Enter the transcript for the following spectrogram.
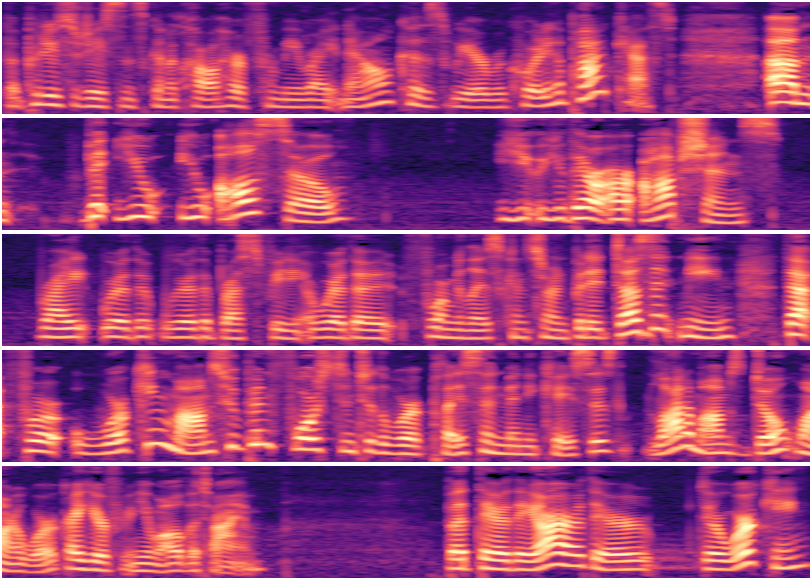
But producer Jason's going to call her for me right now because we are recording a podcast. Um, but you, you also, you, you, there are options right where the where the breastfeeding or where the formula is concerned but it doesn't mean that for working moms who've been forced into the workplace in many cases a lot of moms don't want to work i hear from you all the time but there they are they're they're working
